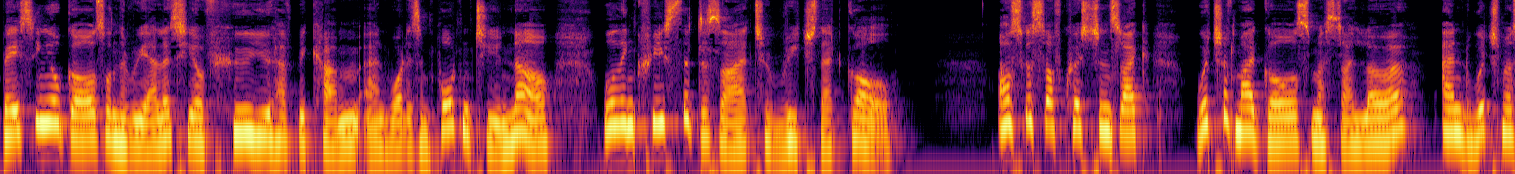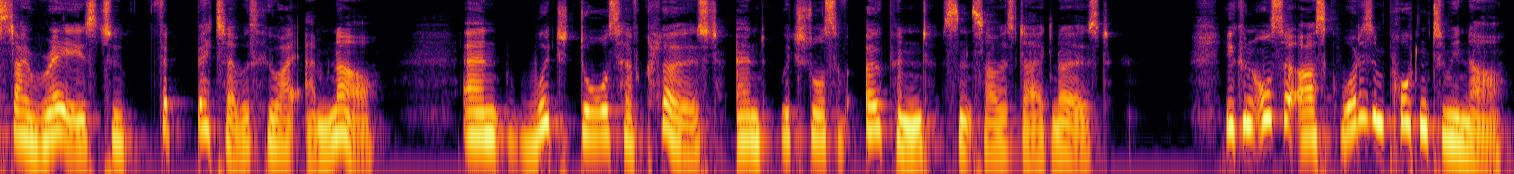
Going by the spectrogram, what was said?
Basing your goals on the reality of who you have become and what is important to you now will increase the desire to reach that goal. Ask yourself questions like, which of my goals must I lower and which must I raise to fit better with who I am now? And which doors have closed and which doors have opened since I was diagnosed? You can also ask, what is important to me now?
